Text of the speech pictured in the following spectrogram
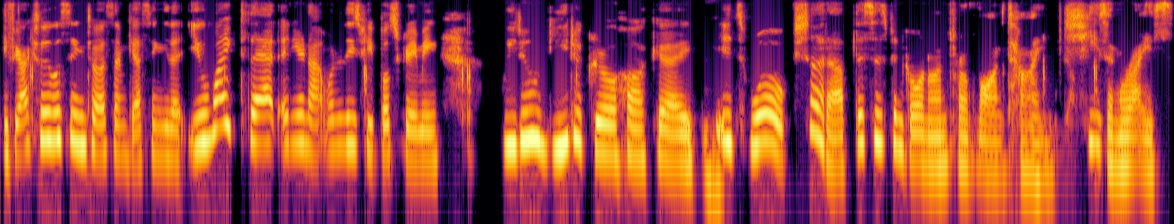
If you're actually listening to us, I'm guessing that you liked that and you're not one of these people screaming, We don't need a girl Hawkeye. Mm-hmm. It's woke. Shut up. This has been going on for a long time. Cheese and rice.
